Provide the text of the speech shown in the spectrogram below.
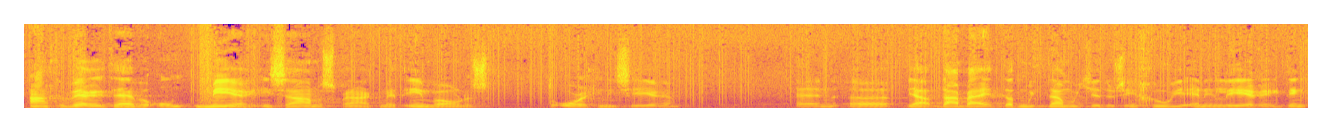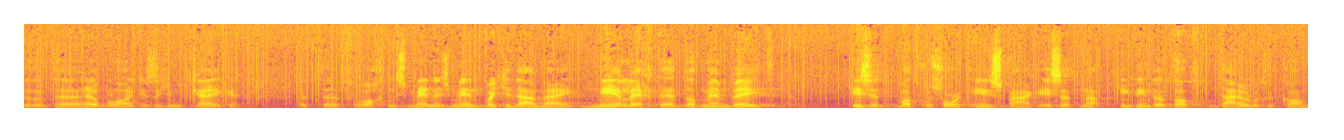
aan gewerkt hebben om meer in samenspraak met inwoners te organiseren. En eh, ja, daarbij, dat moet, daar moet je dus in groeien en in leren. Ik denk dat het eh, heel belangrijk is dat je moet kijken, het eh, verwachtingsmanagement wat je daarbij neerlegt, hè, dat men weet, is het, wat voor soort inspraak is het? Nou, ik denk dat dat duidelijker kan,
